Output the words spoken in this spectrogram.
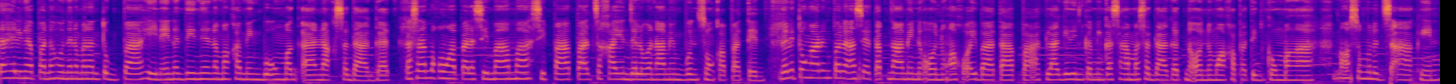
Dahil nga panahon na naman ng tugpahin ay nandin na naman kaming buong mag-anak sa dagat. Kasama ko nga pala si mama, si papa at saka yung dalawa naming bunsong kapatid. Ganito nga rin pala ang setup namin noon nung ako ay bata pa at lagi din kaming kasama sa dagat noon ng mga kapatid kong mga mga sumunod sa akin.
